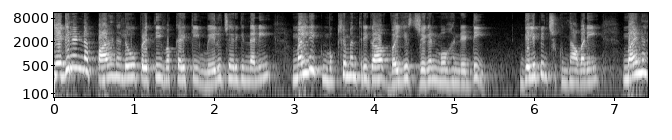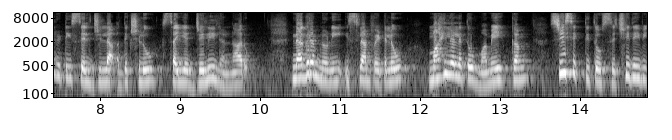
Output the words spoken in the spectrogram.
జగనన్న పాలనలో ప్రతి ఒక్కరికి మేలు జరిగిందని మల్లిక్ ముఖ్యమంత్రిగా వైఎస్ జగన్మోహన్ రెడ్డి గెలిపించుకుందామని మైనారిటీ సెల్ జిల్లా అధ్యక్షులు సయ్యద్ జలీల్ అన్నారు. నగరంలోని ఇస్లాంపేటలో మహిళలతో మమేకం శ్రీశక్తితో శచిదేవి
